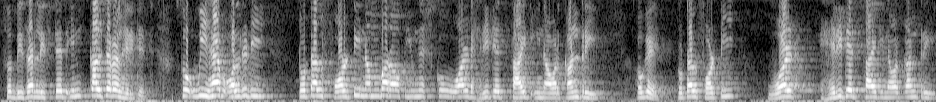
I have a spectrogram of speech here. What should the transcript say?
So these are listed in cultural heritage. So we have already total 40 number of UNESCO World Heritage Site in our country. Okay, total 40 World Heritage Site in our country.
